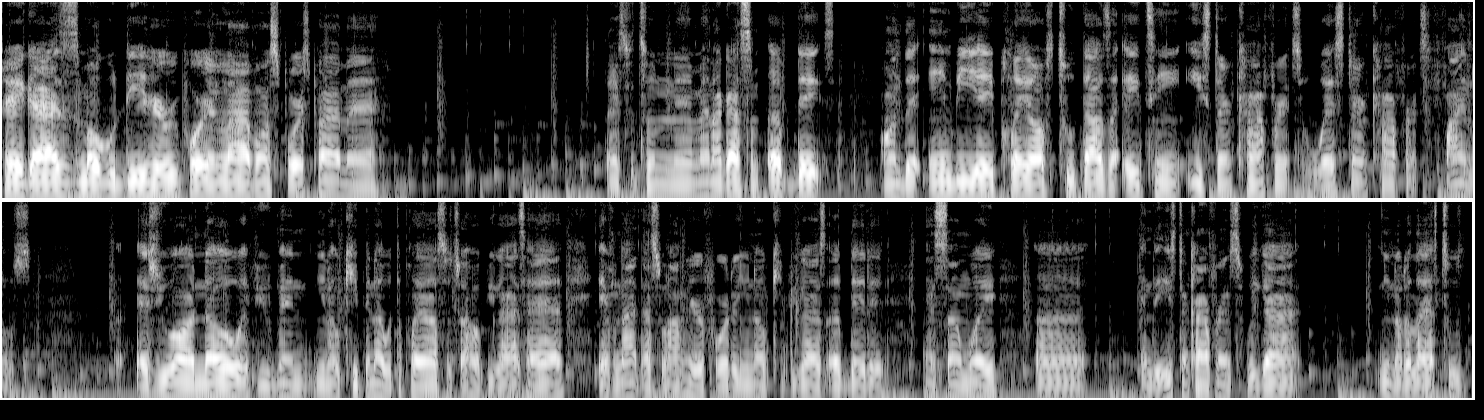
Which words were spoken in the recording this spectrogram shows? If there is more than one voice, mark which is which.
Speaker 1: Hey guys, it's Mogul D here reporting live on Sports Pod, man. Thanks for tuning in, man. I got some updates on the NBA playoffs 2018 Eastern Conference Western Conference Finals. As you all know, if you've been, you know, keeping up with the playoffs, which I hope you guys have. If not, that's what I'm here for to, you know, keep you guys updated in some way. Uh in the Eastern Conference, we got you know the last two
